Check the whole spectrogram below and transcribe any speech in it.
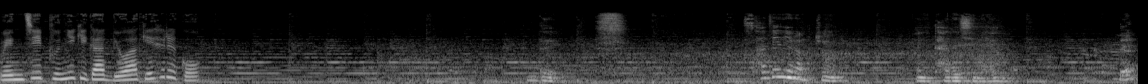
왠지 분위기가 묘하게 흐르고 근데 사진이랑 좀 많이 다르시네요. 네?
